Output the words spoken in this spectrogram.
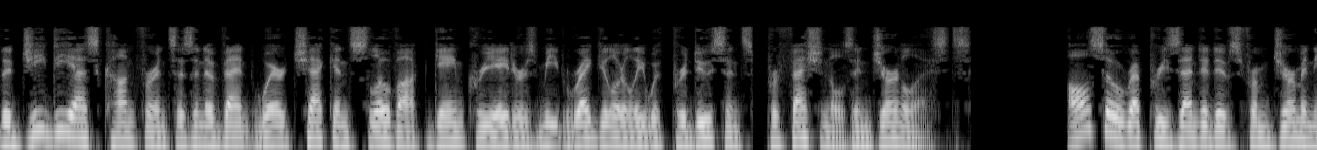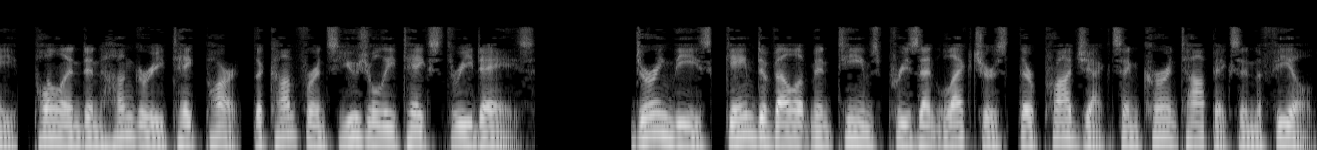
The GDS conference is an event where Czech and Slovak game creators meet regularly with producents, professionals and journalists. Also representatives from Germany, Poland and Hungary take part. The conference usually takes 3 days. During these, game development teams present lectures, their projects and current topics in the field.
